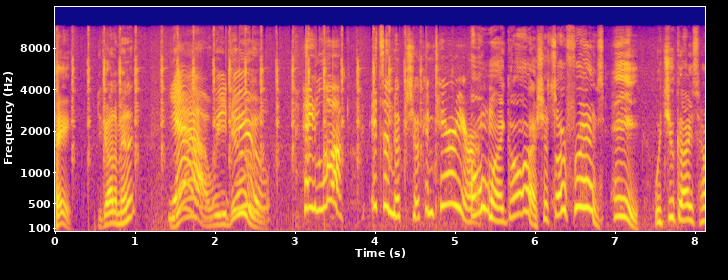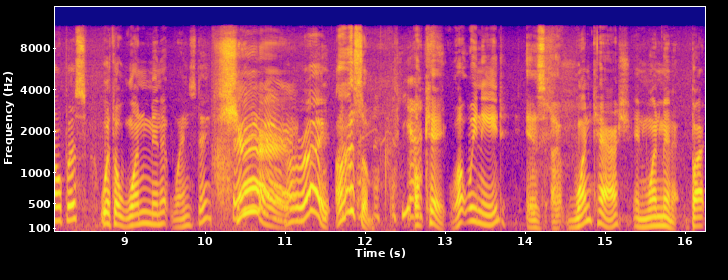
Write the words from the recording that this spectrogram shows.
Hey, you got a minute? Yeah, we do. Hey, look, it's a Inukshuk Terrier. Oh my gosh, it's our friends. Hey, would you guys help us with a one minute Wednesday? Sure. All right, awesome. Yes. Okay, what we need is uh, one cache in one minute, but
